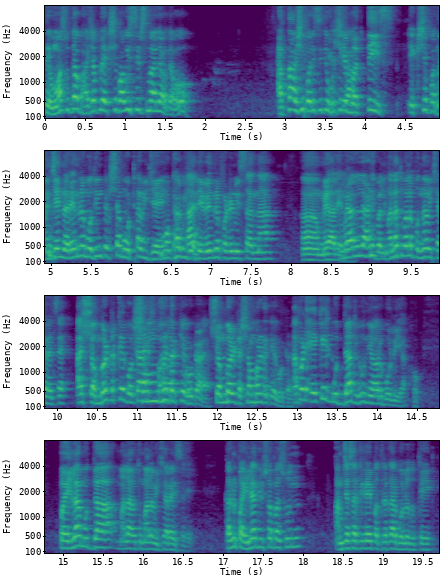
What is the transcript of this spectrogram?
तेव्हा सुद्धा भाजपला एकशे बावीस सीट्स मिळाल्या होत्या हो. आता अशी परिस्थिती होती? बत्तीस. एकशे. म्हणजे नरेंद्र मोदींपेक्षा मोठा विजय. मोठा विजय. देवेंद्र फडणवीसांना. अं, मिळालेला. आणि मला तुम्हाला पुन्हा विचारायचं आहे हा शंभर टक्के घोटाळा आहे? शंभर टक्के घोटाळा आहे. शंभर टक्के. शंभर टक्के घोटाळा. आपण एक एक मुद्दा घेऊन यावर बोलूया. पहिला मुद्दा मला तुम्हाला विचारायचा आहे. कारण पहिल्या दिवसापासून आमच्यासारखे काही पत्रकार बोलत होते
